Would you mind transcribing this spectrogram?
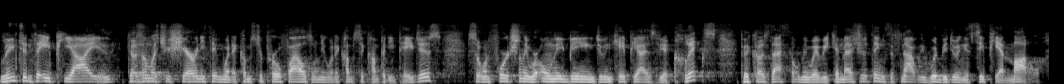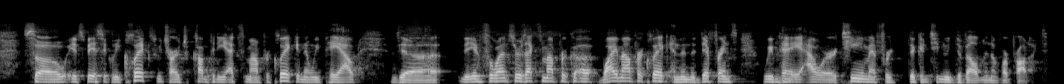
LinkedIn's API doesn't let you share anything when it comes to profiles, only when it comes to company pages. So unfortunately, we're only being doing KPIs via clicks because that's the only way we can measure things. If not, we would be doing a CPM model. So it's basically clicks. We charge a company X amount per click, and then we pay out the the influencers X amount per uh, Y amount per click, and then the difference we mm-hmm. pay our team and for the continued development of our product.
